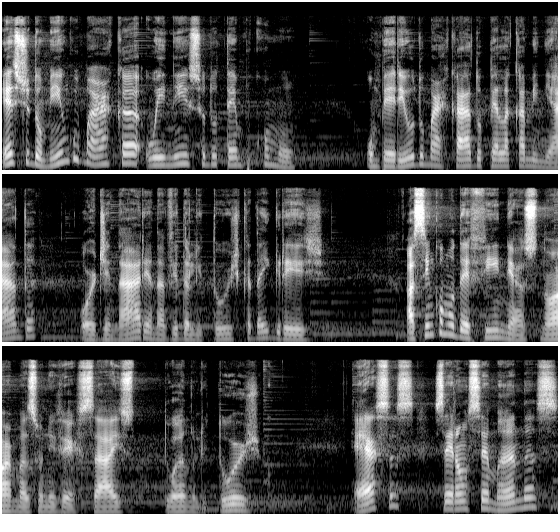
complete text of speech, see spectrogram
Este domingo marca o início do tempo comum, um período marcado pela caminhada ordinária na vida litúrgica da Igreja. Assim como define as normas universais do ano litúrgico, essas serão semanas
